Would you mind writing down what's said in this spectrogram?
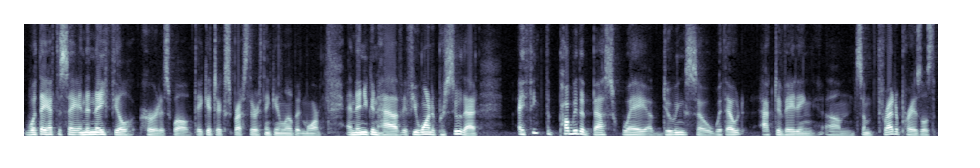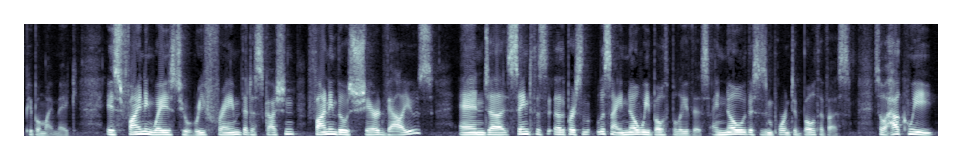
what they have to say, and then they feel heard as well. They get to express their thinking a little bit more, and then you can have, if you want to pursue that, I think the, probably the best way of doing so without activating um, some threat appraisals that people might make is finding ways to reframe the discussion, finding those shared values, and uh, saying to this other person, "Listen, I know we both believe this. I know this is important to both of us. So how can we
